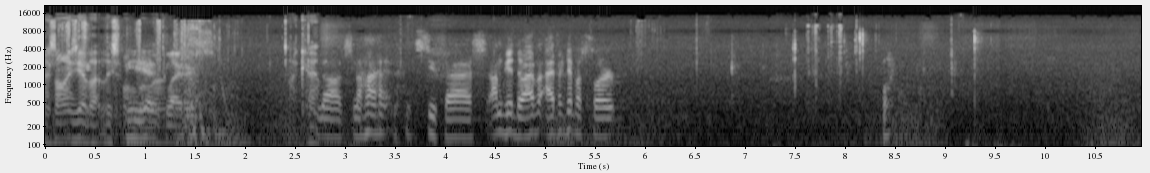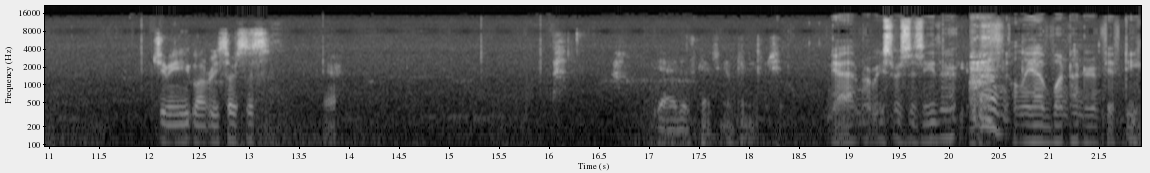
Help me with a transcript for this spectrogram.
as long as you have at least one He has balloon. gliders. Okay. No, it's not. It's too fast. I'm good though. I've, I picked up a slurp. Jimmy, you want resources? Yeah, it is catching up to me. Yeah, I have no resources either. Only have 150.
